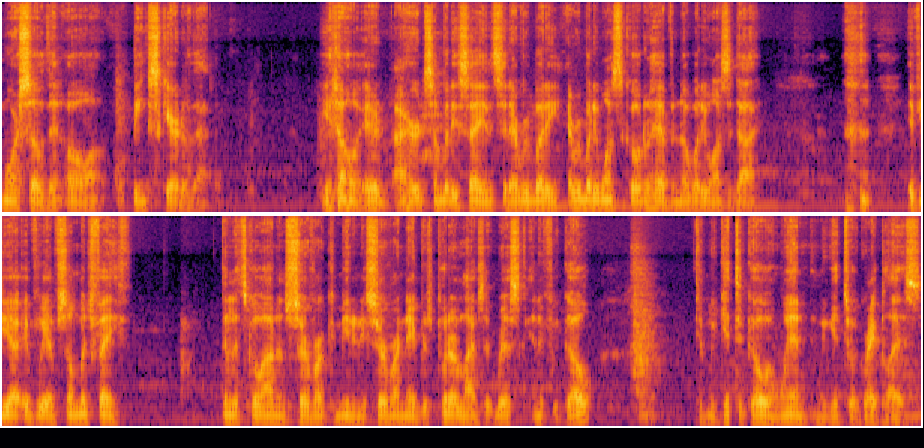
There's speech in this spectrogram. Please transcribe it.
more so than oh being scared of that. You know it, i heard somebody say it said everybody everybody wants to go to heaven nobody wants to die. If you if we have so much faith then let's go out and serve our community serve our neighbors put our lives at risk. And if we go then we get to go and win and we get to a great place.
